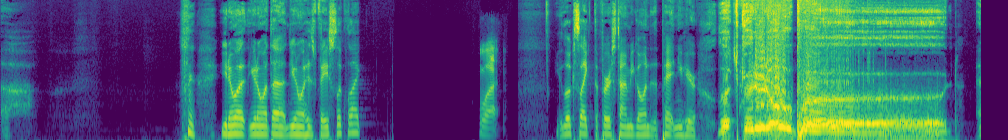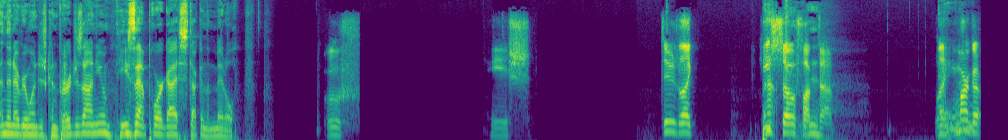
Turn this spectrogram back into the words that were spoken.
you know what? You know what that? You know what his face looked like? What? He looks like the first time you go into the pit and you hear, "Let's get it open," and then everyone just converges on you. He's that poor guy stuck in the middle. Oof. Yeesh. Dude, like, he's Not- so fucked ugh. up. Like Yeah, you know. Margot,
